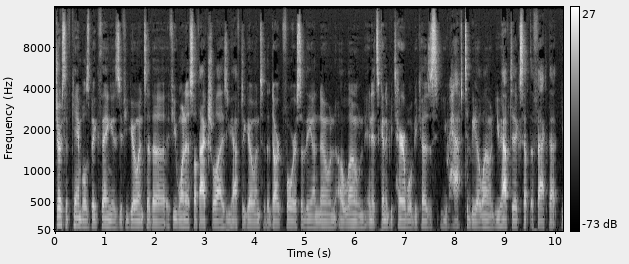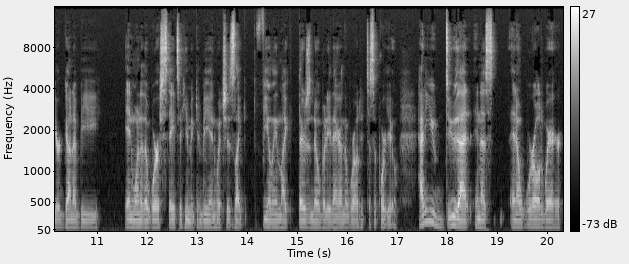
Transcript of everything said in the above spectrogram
Joseph Campbell's big thing is if you go into the, if you want to self actualize, you have to go into the dark forest of the unknown alone. And it's going to be terrible because you have to be alone. You have to accept the fact that you're going to be in one of the worst states a human can be in, which is like feeling like there's nobody there in the world to support you. How do you do that in a, in a world where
